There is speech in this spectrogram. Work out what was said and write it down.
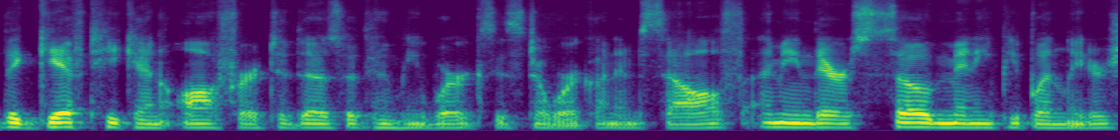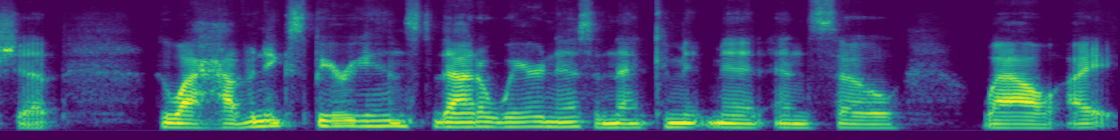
the gift he can offer to those with whom he works is to work on himself. I mean there are so many people in leadership who i haven't experienced that awareness and that commitment. And so wow i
